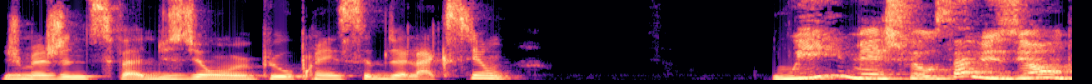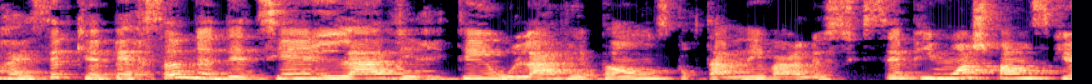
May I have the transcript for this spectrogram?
J'imagine que tu fais allusion un peu au principe de l'action oui, mais je fais aussi allusion au principe que personne ne détient la vérité ou la réponse pour t'amener vers le succès. Puis moi, je pense que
